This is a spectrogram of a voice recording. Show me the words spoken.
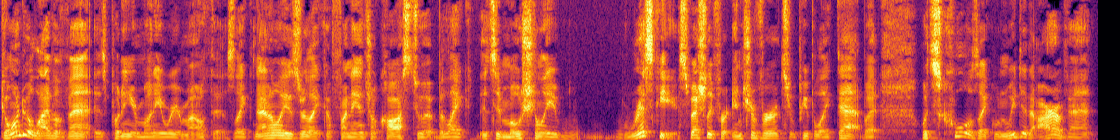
going to a live event is putting your money where your mouth is. Like, not only is there like a financial cost to it, but like it's emotionally risky, especially for introverts or people like that. But what's cool is like when we did our event,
